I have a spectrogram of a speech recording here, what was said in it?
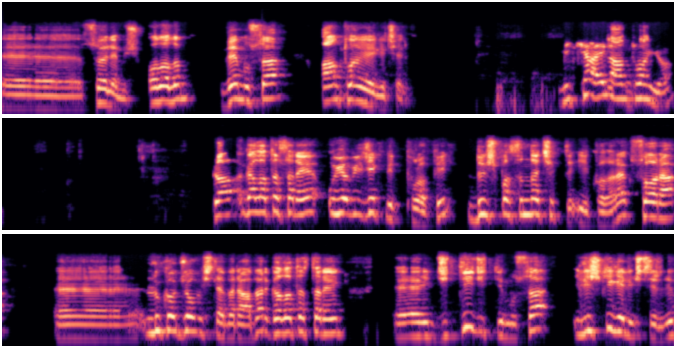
e, söylemiş olalım. Ve Musa Antonio'ya geçelim. Mikael Antonio Ga- Galatasaray'a uyabilecek bir profil. Dış basında çıktı ilk olarak. Sonra e, Luka Jovic'le beraber Galatasaray'ın e, ciddi ciddi Musa ilişki geliştirdi.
